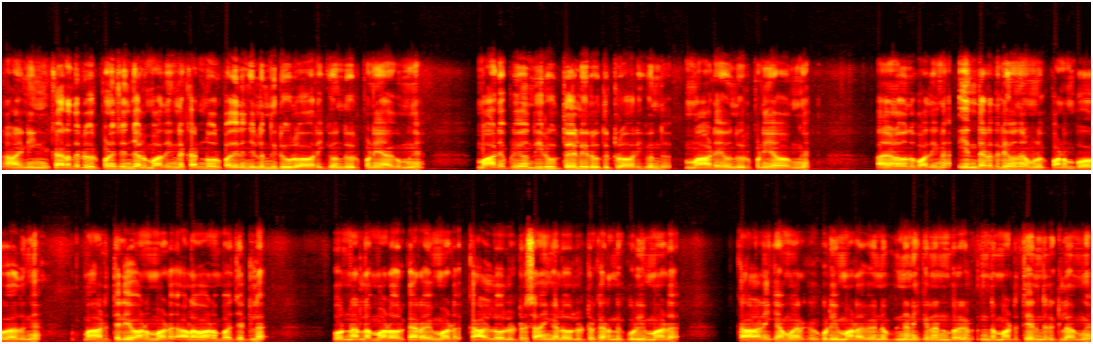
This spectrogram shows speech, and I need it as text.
நாளைக்கு நீங்கள் கறந்துட்டு விற்பனை செஞ்சாலும் பார்த்தீங்கன்னா கண்ணு ஒரு பதினஞ்சுலேருந்து இருபது ரூபா வரைக்கும் வந்து விற்பனை ஆகுங்க மாடு எப்படியும் வந்து இருபத்தேழு இருபத்தெட்டு ரூபா வரைக்கும் வந்து மாடே வந்து விற்பனை ஆகுங்க அதனால் வந்து பார்த்திங்கன்னா எந்த இடத்துலையும் வந்து நம்மளுக்கு பணம் போகாதுங்க. மாடு தெளிவான மாடு அளவான பட்ஜெட்டில் ஒரு நல்ல மாடு ஒரு கறவை மாடு காலையில் ஒரு லிட்டர் சாயங்காலம் ஒரு லிட்டர் கறந்தக்கூடிய மாடு கால் அணைக்காமல் இருக்கக்கூடிய மாடாக வேணும் அப்படின்னு நினைக்கிற நண்பர்கள் இந்த மாட்டை தேர்ந்தெடுக்கலாமுங்க.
